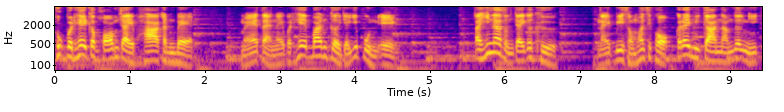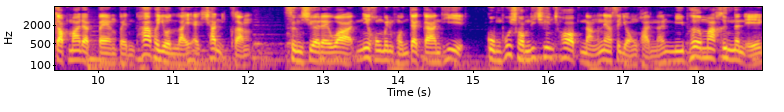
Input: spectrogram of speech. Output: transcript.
ทุกประเทศก็พร้อมใจพากันแบนแม้แต่ในประเทศบ้านเกิดอย่างญี่ปุ่นเอง แต่ที่น่าสนใจก็คือ ในปี 2016 ก็ได้มีการนำเรื่องนี้กลับมาดัดแปลงเป็นภาพยนตร์ไลฟ์แอคชั่นอีกครั้ง ซึ่งเชื่อได้ว่านี่คงเป็นผลจากการที่ กลุ่มผู้ชมที่ชื่นชอบหนังแนวสยองขวัญนนั้นมีเพิ่มมากขึ้นนั่นเอง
